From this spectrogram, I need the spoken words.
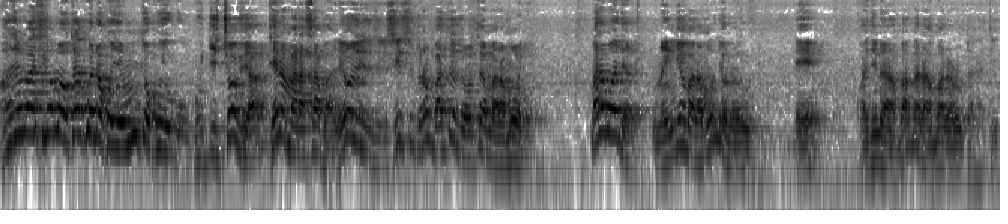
Anasema basi kama utaki kwenda kwenye mto kujichovya tena mara saba. Leo sisi tunabatiza tunataka mara moja. Mara moja tu. Unaingia mara moja unarudi. Eh kwa jina la Baba na Mwana na Mtakatifu.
